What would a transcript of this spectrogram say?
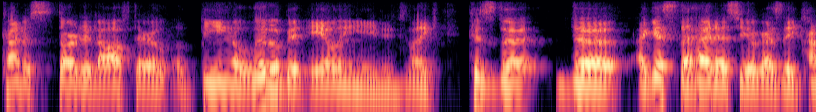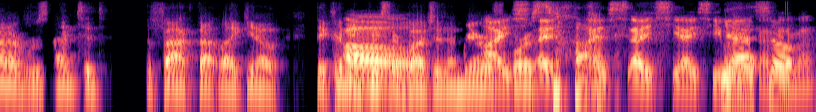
kind of started off there being a little bit alienated, like because the the I guess the head SEO guys they kind of resented the fact that like you know they couldn't oh, increase their oh, budget and they were I, forced. I, I, I, see, I see. yeah, so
